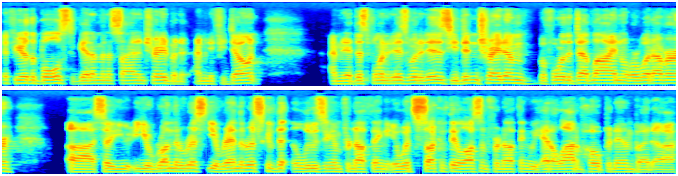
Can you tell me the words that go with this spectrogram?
if you're the Bulls to get him in a sign and trade. But I mean, if you don't, I mean, at this point, it is what it is. You didn't trade him before the deadline or whatever. Uh, so you you run the risk. You ran the risk of the, losing him for nothing. It would suck if they lost him for nothing. We had a lot of hope in him, but uh,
